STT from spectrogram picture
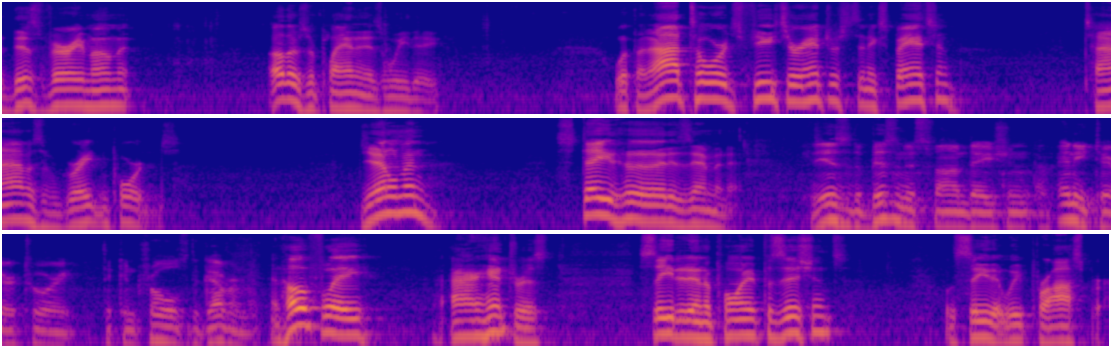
at this very moment, others are planning as we do. With an eye towards future interest and expansion, time is of great importance. Gentlemen, statehood is imminent, It is the business foundation of any territory that controls the government. and hopefully, our interest, seated in appointed positions, will see that we prosper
